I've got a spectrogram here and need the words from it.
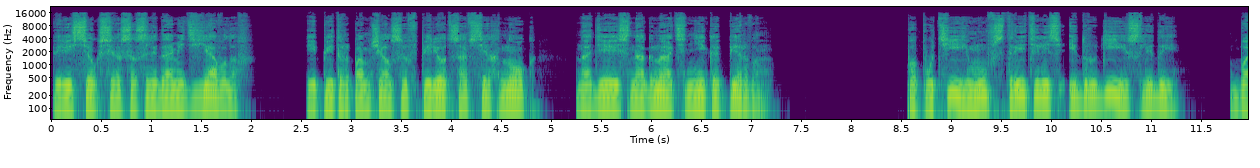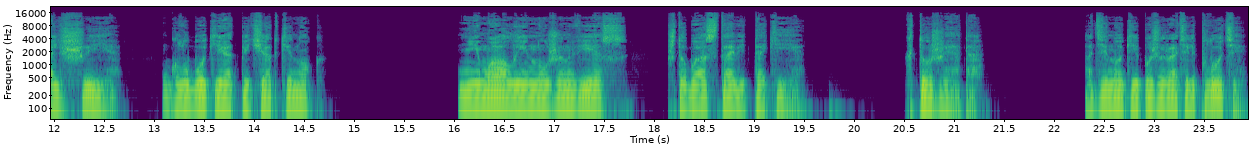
пересекся со следами дьяволов, и Питер помчался вперед со всех ног, надеясь нагнать Ника первым. По пути ему встретились и другие следы, большие, глубокие отпечатки ног. Немалый нужен вес, чтобы оставить такие. Кто же это? Одинокий пожиратель плоти?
